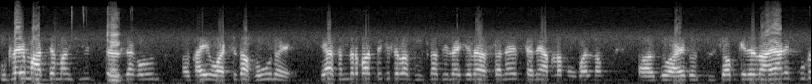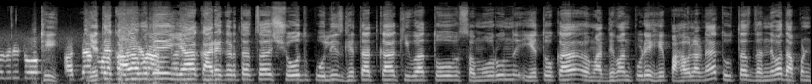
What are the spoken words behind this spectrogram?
कुठल्याही माध्यमांशी त्यांच्याकडून अ, काही वाच्यता होऊ नये. या संदर्भात देखील त्याला सूचना दिल्या गेल्या असताना त्याने आपला मोबाईल नंबर जो आहे तो स्विच ऑफ केलेला आहे आणि कुठेतरी तो येत्या काळामध्ये या कार्यकर्त्याचा शोध पोलीस घेतात का किंवा तो समोरून येतो का माध्यमांपुढे हे पाहावं लागणार. तुर्तास धन्यवाद आपण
